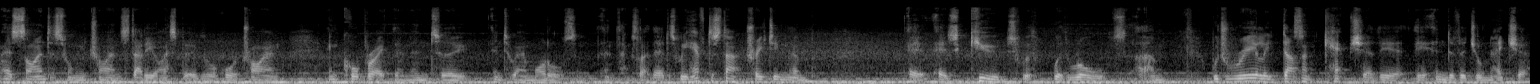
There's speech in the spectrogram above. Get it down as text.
As scientists, when we try and study icebergs or, or try and incorporate them into into our models and, and things like that, is we have to start treating them a, as cubes with with rules, um, which really doesn't capture their their individual nature.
